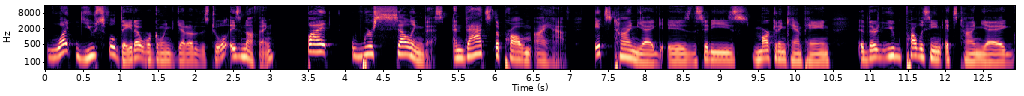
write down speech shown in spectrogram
what useful data we're going to get out of this tool is nothing, but we're selling this. And that's the problem I have. It's Time Yeg is the city's marketing campaign. There, you've probably seen It's Time Yeg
